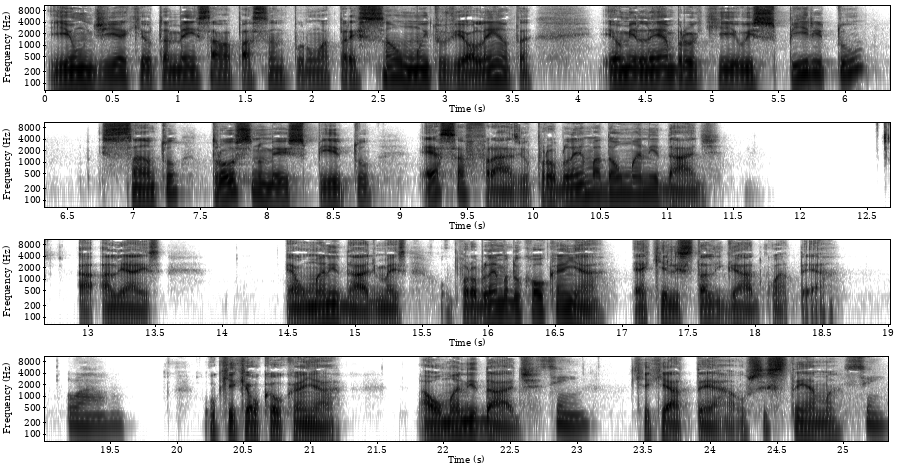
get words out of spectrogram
E um dia que eu também estava passando por uma pressão muito violenta, eu me lembro que o Espírito Santo trouxe no meu espírito essa frase, o problema da humanidade. Aliás, é a humanidade, mas o problema do calcanhar é que ele está ligado com a terra. Uau. O que, que é o calcanhar? A humanidade. Sim. O que, que é a terra? O sistema. Sim.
